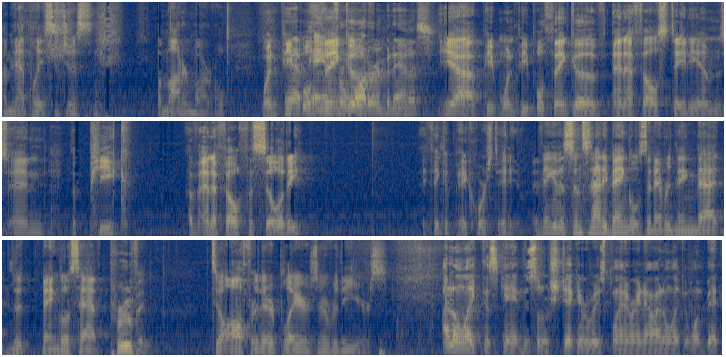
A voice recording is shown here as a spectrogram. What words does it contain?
I mean, that place is just a modern marvel. When people paying think for of water and bananas. yeah, peop when people think of NFL stadiums and the peak of NFL facility, they think of Paycor Stadium. They think of the Cincinnati Bengals and everything that the Bengals have proven to offer their players over the years. I don't like this game. This little shtick everybody's playing right now. I don't like it one bit.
